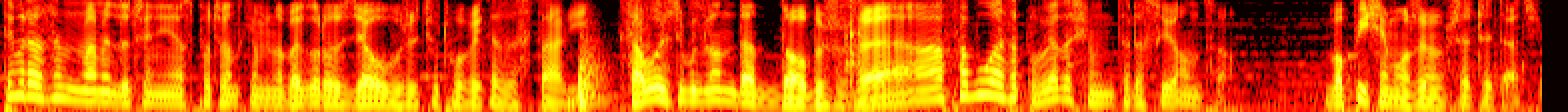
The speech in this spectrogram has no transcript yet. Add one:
Tym razem mamy do czynienia z początkiem nowego rozdziału w życiu człowieka ze stali. Całość wygląda dobrze, a fabuła zapowiada się interesująco. W opisie możemy przeczytać.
